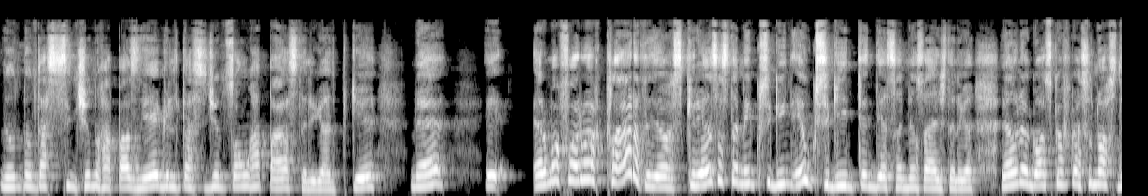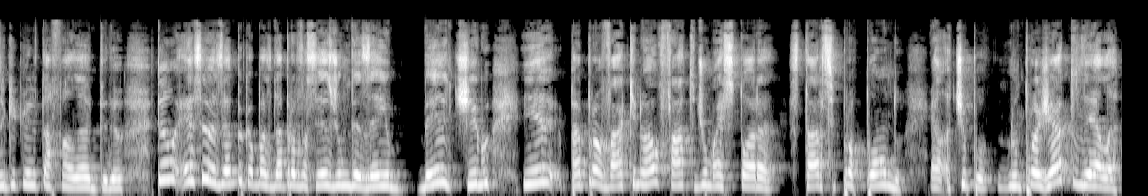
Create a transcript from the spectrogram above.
não, não tá se sentindo um rapaz negro, ele tá se sentindo só um rapaz, tá ligado? Porque, né, era uma forma clara, entendeu? As crianças também conseguiam, eu consegui entender essa mensagem, tá ligado? É um negócio que eu fico assim, nossa, do que, que ele tá falando, entendeu? Então, esse é o um exemplo que eu posso dar para vocês de um desenho bem antigo e para provar que não é o fato de uma história estar se propondo, ela, tipo, no projeto dela,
